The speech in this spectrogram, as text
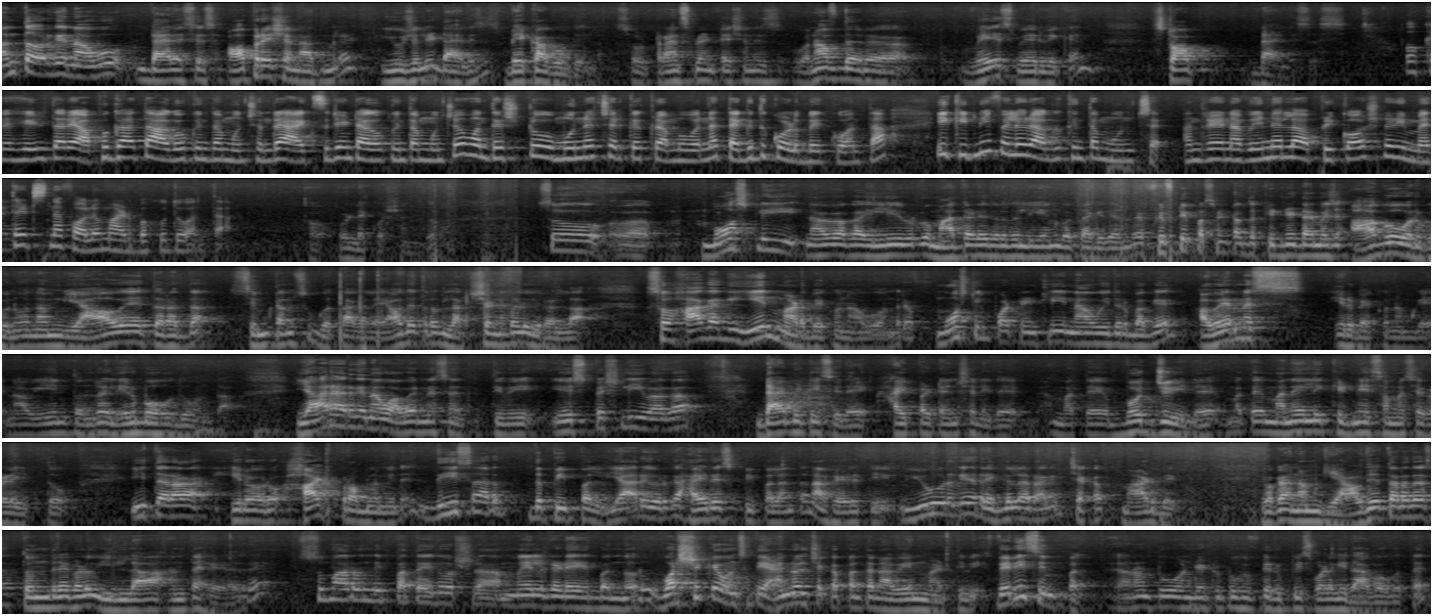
ಅಂಥವ್ರಿಗೆ ನಾವು ಡಯಾಲಿಸಿಸ್ ಆಪರೇಷನ್ ಆದಮೇಲೆ usually dialysis ಬೇಕಾಗೋದಿಲ್ಲ so transplantation is one of the ways where we can stop dialysis okay ಹೇಳ್ತಾರೆ ಅಪಘಾತ ಆಗೋಕ್ಕಿಂತ ಮುಂಚೆ ಅಂದರೆ ಆಕ್ಸಿಡೆಂಟ್ ಆಗೋಕ್ಕಿಂತ ಮುಂಚೆ ಒಂದಷ್ಟು ಮುನ್ನೆಚ್ಚರಿಕೆ ಕ್ರಮವನ್ನು ತೆಗೆದುಕೊಳ್ಬೇಕು ಅಂತ ಈ ಕಿಡ್ನಿ ಫೇಲ್ಯೂರ್ ಆಗೋಕ್ಕಿಂತ ಮುಂಚೆ. ಅಂದರೆ ನಾವೇನೆಲ್ಲ ಪ್ರಿಕಾಷನರಿ ಮೆಥಡ್ಸ್ನ ಫಾಲೋ ಮಾಡಬಹುದು ಅಂತ. ಒಳ್ಳೆ ಕ್ವಶನ್ ಇದು. ಸೊ ಮೋಸ್ಟ್ಲಿ ನಾವಿವಾಗ ಇಲ್ಲಿವರೆಗೂ ಮಾತಾಡಿದ್ರಲ್ಲಿ ಏನು ಗೊತ್ತಾಗಿದೆ ಅಂದರೆ fifty percent of the kidney damage ಆಗೋವರೆಗೂ ನಮ್ಗೆ ಯಾವುದೇ ಥರದ ಸಿಮ್ಟಮ್ಸು ಗೊತ್ತಾಗಲ್ಲ, ಯಾವುದೇ ಥರದ ಲಕ್ಷಣಗಳು ಇರಲ್ಲ. ಸೊ ಹಾಗಾಗಿ ಏನು ಮಾಡಬೇಕು ನಾವು ಅಂದರೆ ಮೋಸ್ಟ್ ಇಂಪಾರ್ಟೆಂಟ್ಲಿ ನಾವು ಇದ್ರ ಬಗ್ಗೆ ಅವೇರ್ನೆಸ್ ಇರಬೇಕು ನಮಗೆ, ನಾವು ಏನು ತೊಂದರೆಯಲ್ಲಿ ಇರಬಹುದು ಅಂತ. ಯಾರ್ಯಾರಿಗೆ ನಾವು ಅವೇರ್ನೆಸ್ ಇರ್ತೀವಿ ಎಸ್ಪೆಷಲಿ ಇವಾಗ ಡಯಾಬಿಟೀಸ್ ಇದೆ ಹೈಪರ್ ಟೆನ್ಷನ್ ಇದೆ, ಮತ್ತು ಬೊಜ್ಜು ಇದೆ, ಮತ್ತು ಮನೆಯಲ್ಲಿ ಕಿಡ್ನಿ ಸಮಸ್ಯೆಗಳಿತ್ತು. ಈ ಥರ ಇರೋರು ಹಾರ್ಟ್ ಪ್ರಾಬ್ಲಮ್ ಇದೆ. ದೀಸ್ ಆರ್ ದ ಪೀಪಲ್ ಯಾರು ಇವ್ರಿಗೆ ಹೈ ರಿಸ್ಕ್ ಪೀಪಲ್ ಅಂತ ನಾವು ಹೇಳ್ತೀವಿ. ಇವ್ರಿಗೆ ರೆಗ್ಯುಲರ್ ಆಗಿ ಚೆಕಪ್ ಮಾಡಬೇಕು. ಇವಾಗ ನಮ್ಗೆ ಯಾವುದೇ ಥರದ ತೊಂದರೆಗಳು ಇಲ್ಲ ಅಂತ ಹೇಳಿದ್ರೆ ಸುಮಾರು ಒಂದು ಇಪ್ಪತ್ತೈದು ವರ್ಷ ಮೇಲ್ಗಡೆ ಬಂದವರು ವರ್ಷಕ್ಕೆ ಒಂದ್ಸತಿ ಆ್ಯನ್ಯುವಲ್ ಚೆಕಪ್ ಅಂತ ನಾವೇನು ಮಾಡ್ತೀವಿ? Very simple around two hundred to two fifty rupees ಒಳಗೆ ಇದಾಗೋಗುತ್ತೆ.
